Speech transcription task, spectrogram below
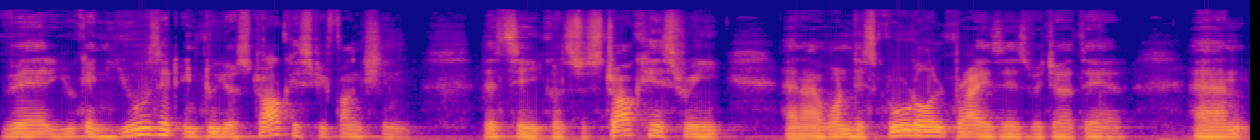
where you can use it into your stock history function. Let's say equals to stock history and I want this crude oil prices which are there and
